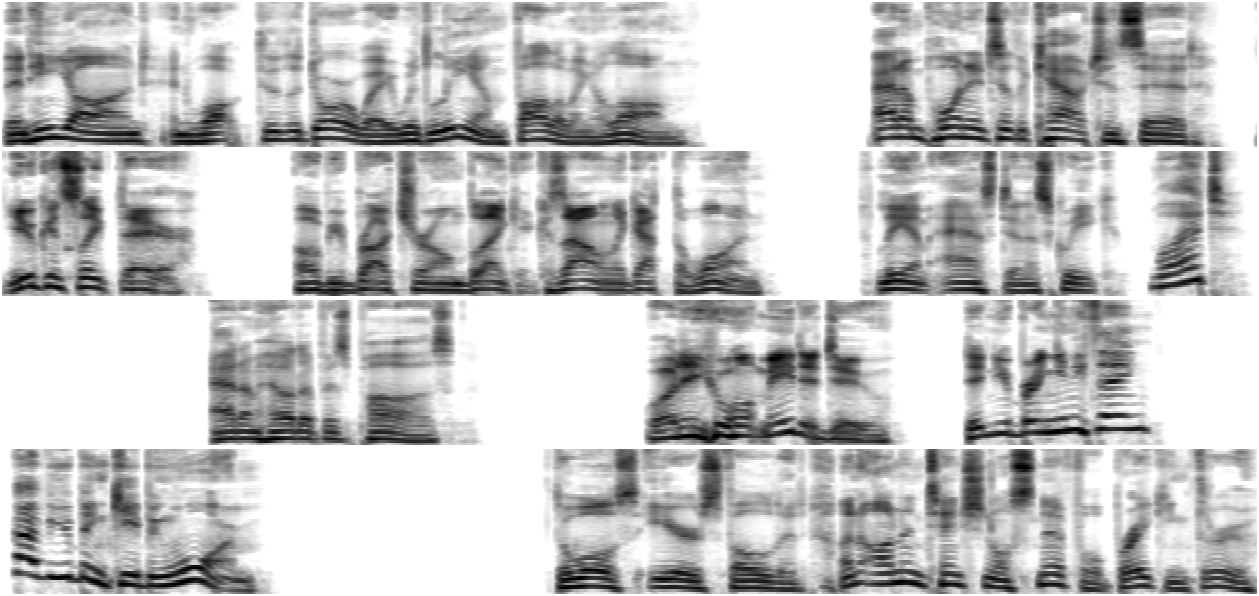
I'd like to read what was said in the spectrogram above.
Then he yawned and walked through the doorway with Liam following along. Adam pointed to the couch and said, You can sleep there. Hope you brought your own blanket, 'cause I only got the one. Liam asked in a squeak, What? Adam held up his paws. What do you want me to do? Didn't you bring anything? Have you been keeping warm? The wolf's ears folded, an unintentional sniffle breaking through.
